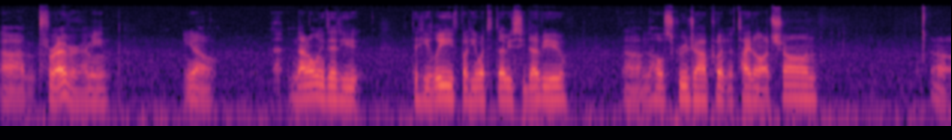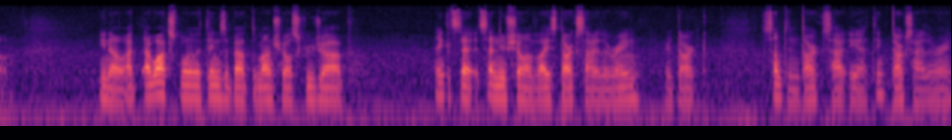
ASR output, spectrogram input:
um, forever. I mean, you know, not only did he did he leave, but he went to WCW. Um, the whole screw job putting the title on Shawn. Um, you know, I I watched one of the things about the Montreal Screwjob. I think it's that it's that new show on Vice, Dark Side of the Ring, or Dark, something Dark Side. Yeah, I think Dark Side of the Ring.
